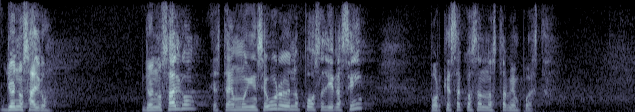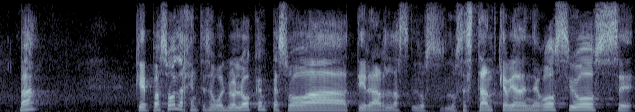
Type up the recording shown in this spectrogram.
yo no salgo. Yo no salgo, estoy muy inseguro, yo no puedo salir así, porque esa cosa no está bien puesta. ¿Va? ¿Qué pasó? La gente se volvió loca, empezó a tirar los, los stands que había de negocios, se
